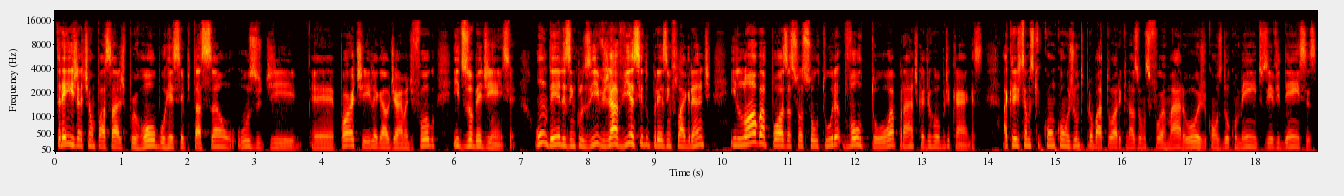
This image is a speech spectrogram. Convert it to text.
três já tinham passagem por roubo, receptação, uso de é, porte ilegal de arma de fogo e desobediência. Um deles, inclusive, já havia sido preso em flagrante e logo após a sua soltura voltou à prática de roubo de cargas. Acreditamos que com o conjunto probatório que nós vamos formar hoje, com os documentos e evidências,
